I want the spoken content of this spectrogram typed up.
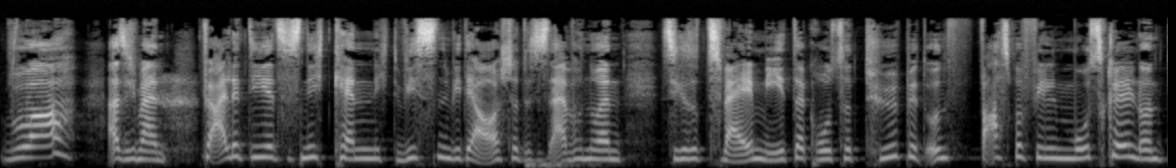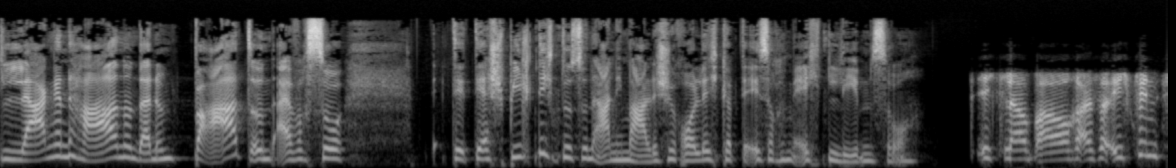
Boah. Also ich meine, für alle, die jetzt es nicht kennen, nicht wissen, wie der ausschaut, das ist einfach nur ein sicher so zwei Meter großer Typ mit unfassbar vielen Muskeln und langen Haaren und einem Bart und einfach so, der, der spielt nicht nur so eine animalische Rolle, ich glaube, der ist auch im echten Leben so. Ich glaube auch. Also ich finde,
